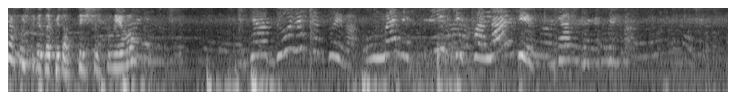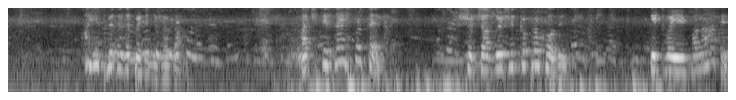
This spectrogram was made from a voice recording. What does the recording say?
Я хочу тебе запитати, ти щаслива? Я дуже щаслива. У мене стільки фанатів. Я щаслива. А я тебе не запитання задав. А чи ти знаєш про те, що час дуже швидко проходить? І твої фанати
